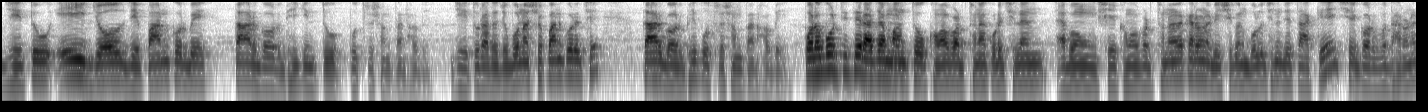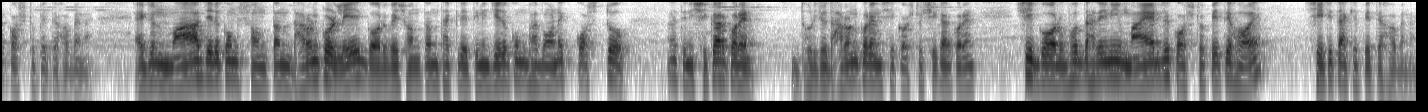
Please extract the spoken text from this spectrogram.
যেহেতু এই জল যে পান করবে, তার গর্ভে কিন্তু পুত্র সন্তান হবে। যেহেতু রাজা যুবনাশ্য পান করেছে তার গর্ভে পুত্র সন্তান হবে। পরবর্তীতে রাজা মান্ত ক্ষমা প্রার্থনা করেছিলেন এবং সেই ক্ষমা প্রার্থনার কারণে ঋষিগণ বলেছিলেন যে তাকে সে গর্ভধারণের কষ্ট পেতে হবে না। একজন মা যেরকম সন্তান ধারণ করলে, গর্ভে সন্তান থাকলে তিনি যেরকমভাবে অনেক কষ্ট তিনি স্বীকার করেন, ধৈর্য ধারণ করেন সেই কষ্ট স্বীকার করেন সেই গর্ভধারিণী মায়ের যে কষ্ট পেতে হয়, সেটি তাকে পেতে হবে না।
